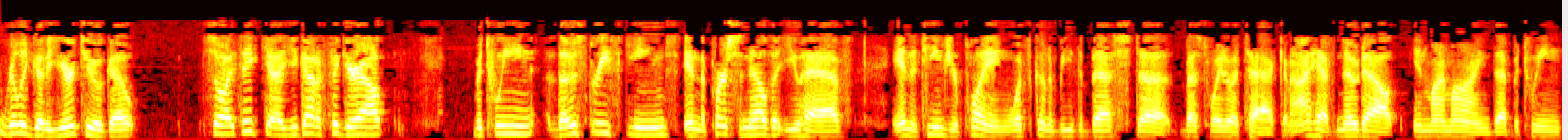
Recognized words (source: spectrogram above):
really good a year or two ago. So I think uh, you got to figure out between those three schemes and the personnel that you have and the teams you're playing, what's going to be the best uh, best way to attack. And I have no doubt in my mind that between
